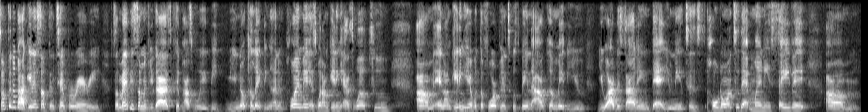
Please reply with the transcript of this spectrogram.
Something about getting something temporary. So maybe some of you guys could possibly be, you know, collecting unemployment is what I'm getting as well too. Um, and I'm getting here with the Four of Pentacles being the outcome. Maybe you you are deciding that you need to hold on to that money, save it. Um,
